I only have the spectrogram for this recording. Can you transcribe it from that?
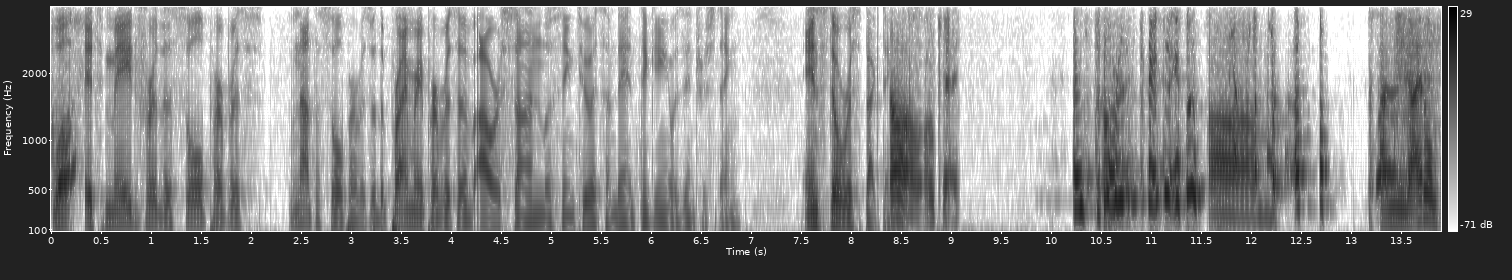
well, it's made for the sole purpose, not the sole purpose, but the primary purpose of our son listening to it someday and thinking it was interesting, and still respecting us. Oh, okay. I'm still respecting us. Um, I mean, I don't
